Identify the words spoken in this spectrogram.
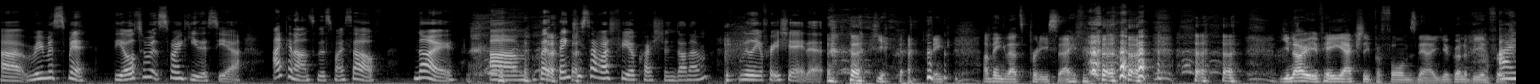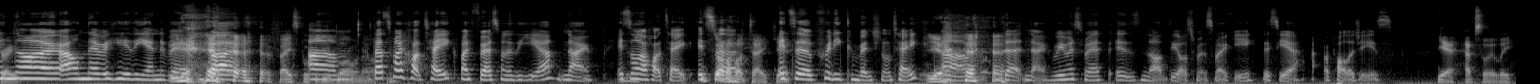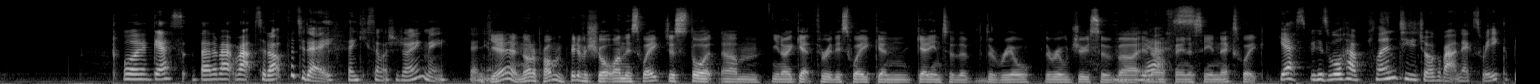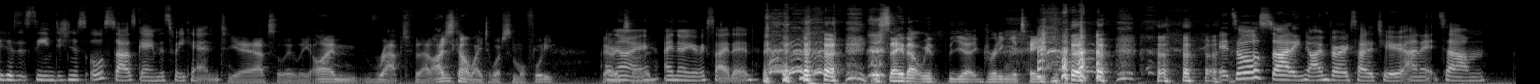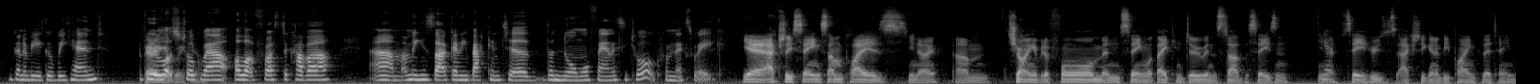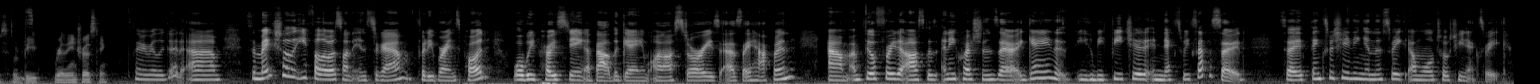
Uh, Reimis Smith, the ultimate smoky this year. I can answer this myself. No. Um, but thank you so much for your question, Dunham. Really appreciate it. yeah, I think I think that's pretty safe. you know, if he actually performs now, you're going to be in for a I treat. I know. I'll never hear the end of it. Yeah. But Facebook will be um, blowing up. that's my hot take, my first one of the year. No, it's not a hot take. It's, not a hot take, yeah. It's a pretty conventional take. Yeah. Um, that no, Reimis Smith is not the ultimate smoky this year. Apologies. yeah, absolutely. Well, I guess that about wraps it up for today. Thank you so much for joining me, Daniel. Yeah, not a problem. Bit of a short one this week. Just thought, um, you know, get through this week and get into the the real the real juice of uh, NRL fantasy in next week. Yes, because we'll have plenty to talk about next week because it's the Indigenous All Stars game this weekend. Yeah, absolutely. I'm wrapped for that. I just can't wait to watch some more footy. Very I know. excited. I know you're excited. you say that with yeah, gritting your teeth. it's all starting. No, I'm very excited too, and it's um going to be a good weekend. There's a lot to talk about, a lot for us to cover, um, and we can start getting back into the normal fantasy talk from next week. yeah, actually seeing some players, you know, um, showing a bit of form and seeing what they can do in the start of the season. You Yeah. know, see who's actually going to be playing for their teams would be really interesting. It's going to be really good. Um, so make sure that you follow us on Instagram, Footy Brains Pod. We'll be posting about the game on our stories as they happen. Um, and feel free to ask us any questions there again that you can be featured in next week's episode. So thanks for tuning in this week, and we'll talk to you next week.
